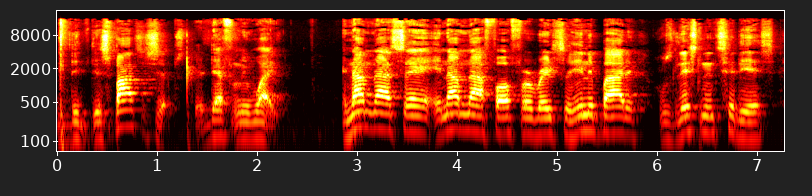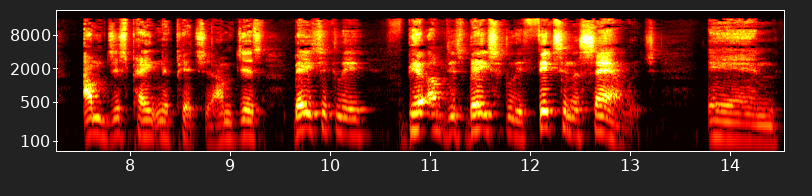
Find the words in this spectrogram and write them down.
the, the sponsorships, they're definitely white. And I'm not saying, and I'm not far for race. So anybody who's listening to this, I'm just painting a picture. I'm just basically I'm just basically fixing a sandwich. And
